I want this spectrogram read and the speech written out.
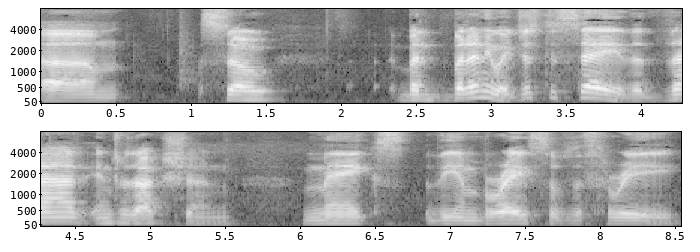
Um, so, but but anyway, just to say that that introduction makes the embrace of the three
